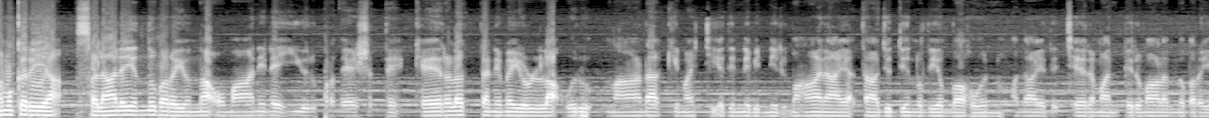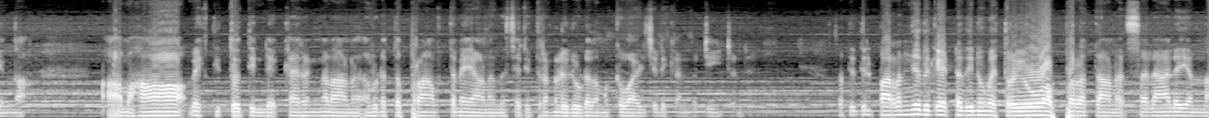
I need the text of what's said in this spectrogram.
നമുക്കറിയാം സലാല എന്ന് പറയുന്ന ഒമാനിലെ ഈ ഒരു പ്രദേശത്തെ കേരള തനിമയുള്ള ഒരു നാടാക്കി മാറ്റിയതിന് പിന്നിൽ മഹാനായ താജുദ്ദീൻ റതിയല്ലാഹുവിനും അതായത് ചേരമാൻ പെരുമാൾ എന്ന് പറയുന്ന ആ മഹാ വ്യക്തിത്വത്തിന്റെ കരങ്ങളാണ് അവിടുത്തെ പ്രാർത്ഥനയാണെന്ന് ചരിത്രങ്ങളിലൂടെ നമുക്ക് വായിച്ചെടുക്കാൻ പറ്റിയിട്ടുണ്ട്. സത്യത്തിൽ പറഞ്ഞത് കേട്ടതിനും എത്രയോ അപ്പുറത്താണ് സലാല എന്ന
